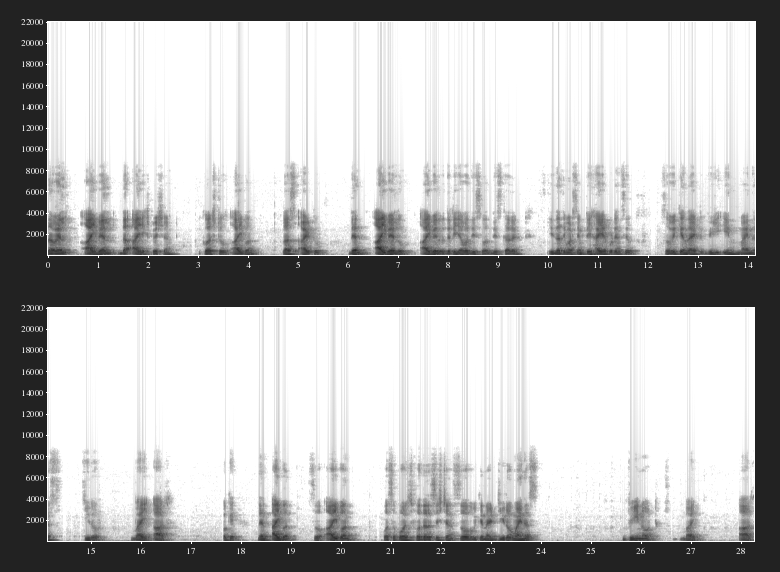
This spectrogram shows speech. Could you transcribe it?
the well I well the I expression equals to I1 plus I2 then I value I value that is our this one this current is nothing but simply higher potential so we can write V in minus 0 by R okay? Then I1 so I1 was supposed for the resistance. So we can write 0 minus V naught by R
